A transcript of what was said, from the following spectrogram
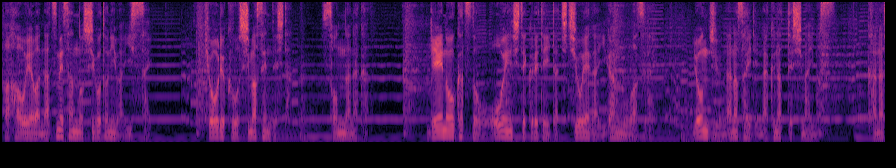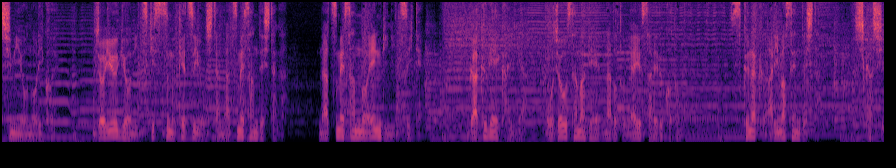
母親は夏目さんの仕事には一切協力をしませんでした。そんな中芸能活動を応援してくれていた父親が胃がんを患い47歳で亡くなってしまいます。悲しみを乗り越え女優業に突き進む決意をした夏目さんでしたが夏目さんの演技について学芸会やお嬢様芸などと揶揄されることも少なくありませんでした。しかし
